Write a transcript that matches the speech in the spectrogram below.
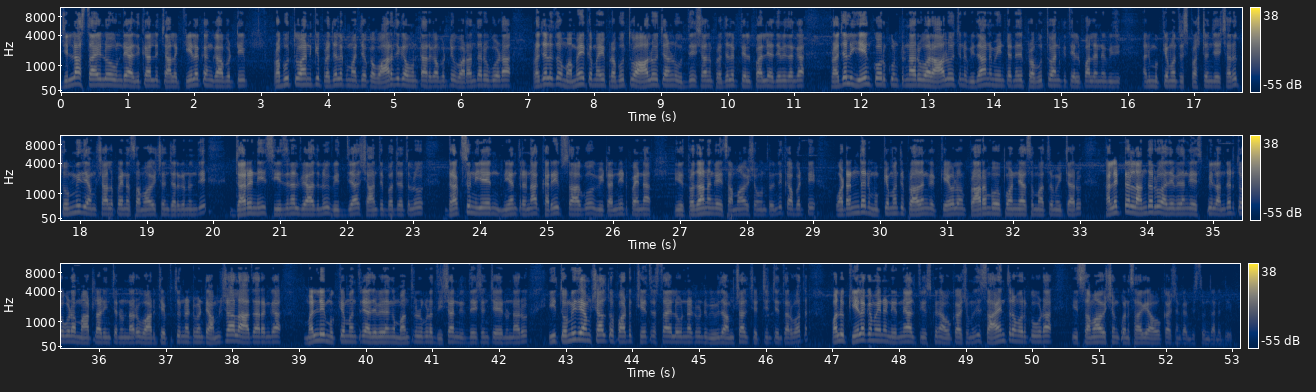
జిల్లా స్థాయిలో ఉండే అధికారులు చాలా కీలకం కాబట్టి ప్రభుత్వానికి ప్రజలకు మధ్య ఒక వారధిగా ఉంటారు కాబట్టి వారందరూ కూడా ప్రజలతో మమేకమై ప్రభుత్వ ఆలోచనలు ఉద్దేశాలను ప్రజలకు తెలిపాలి. అదేవిధంగా ప్రజలు ఏం కోరుకుంటున్నారు? వారి ఆలోచన విధానం ఏంటనేది ప్రభుత్వానికి తెలపాలనే వి- అని ముఖ్యమంత్రి స్పష్టం చేశారు. తొమ్మిది అంశాలపైన సమావేశం జరగనుంది. ధరణి సీజనల్ వ్యాధులు విద్య శాంతి భద్రతలు డ్రగ్స్ నియంత్రణ ఖరీఫ్ సాగు వీటన్నిటిపైన ఈ ప్రధానంగా ఈ సమావేశం ఉంటుంది. కాబట్టి వాటందరి ముఖ్యమంత్రి ప్రధానంగా కేవలం ప్రారంభ ఉపన్యాసం మాత్రం ఇచ్చారు. కలెక్టర్లు అందరూ అదేవిధంగా ఎస్పీలు అందరితో కూడా మాట్లాడించనున్నారు. వారు చెప్తున్నటువంటి అంశాల ఆధారంగా మళ్ళీ ముఖ్యమంత్రి అదేవిధంగా మంత్రులు కూడా దిశానిర్దేశం చేయనున్నారు. ఈ తొమ్మిది అంశాలతో పాటు క్షేత్రస్థాయిలో ఉన్నటువంటి వివిధ అంశాలు చర్చించిన తర్వాత పలు కీలకమైన నిర్ణయాలు తీసుకునే అవకాశం ఉంది. సాయంత్రం వరకు కూడా ఈ సమావేశం కొనసాగే అవకాశం కనిపిస్తుంది దీప్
